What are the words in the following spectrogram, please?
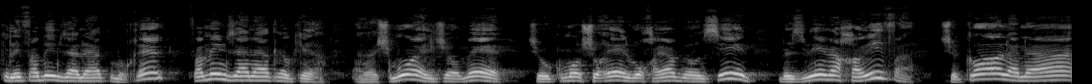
כי לפעמים זה הנעת מוכר, לפעמים זה הנעת לוקח. אבל שמואל שאומר שהוא כמו שואל והוא חייב באונסין, בזמין החריפה, שכל הנאה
